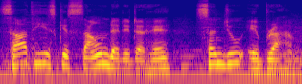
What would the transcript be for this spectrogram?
साथ ही इसके साउंड एडिटर हैं Sanju Ibrahim.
